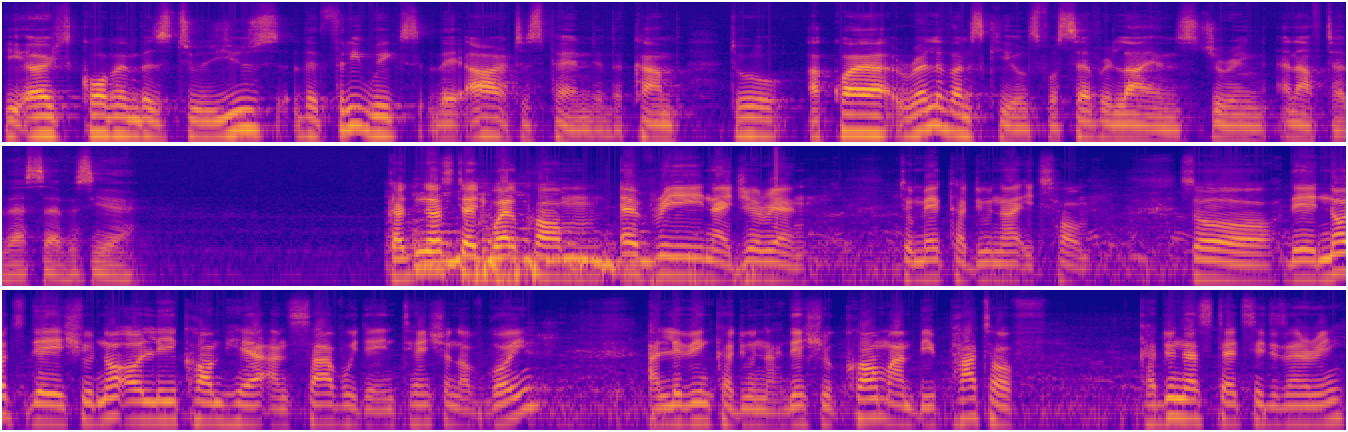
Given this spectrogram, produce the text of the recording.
He urged corps members to use the three weeks they are to spend in the camp to acquire relevant skills for self-reliance during and after their service year. Kaduna State welcome every Nigerian to make Kaduna its home. So they, not, they should not only come here and serve with the intention of going and living Kaduna. They should come and be part of Kaduna state citizenry.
